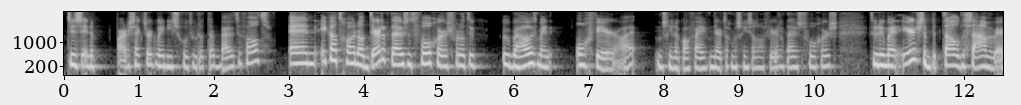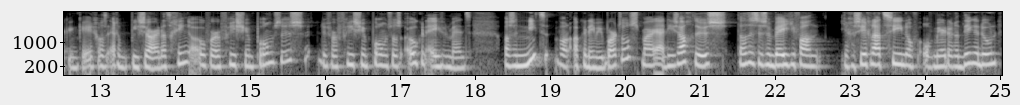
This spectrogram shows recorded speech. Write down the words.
Dus in de paardensector, ik weet niet zo goed hoe dat daar buiten valt. En ik had gewoon al 30.000 volgers voordat ik überhaupt mijn ongeveer, misschien ook al 35, misschien zelfs al 40.000 volgers. Toen ik mijn eerste betaalde samenwerking kreeg, was echt bizar. Dat ging over Frisian Proms dus. Dus voor Frisian Proms was ook een evenement. Was een niet van Academie Bartels, maar ja, die zag dus, dat is dus een beetje van je gezicht laten zien of, of meerdere dingen doen.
